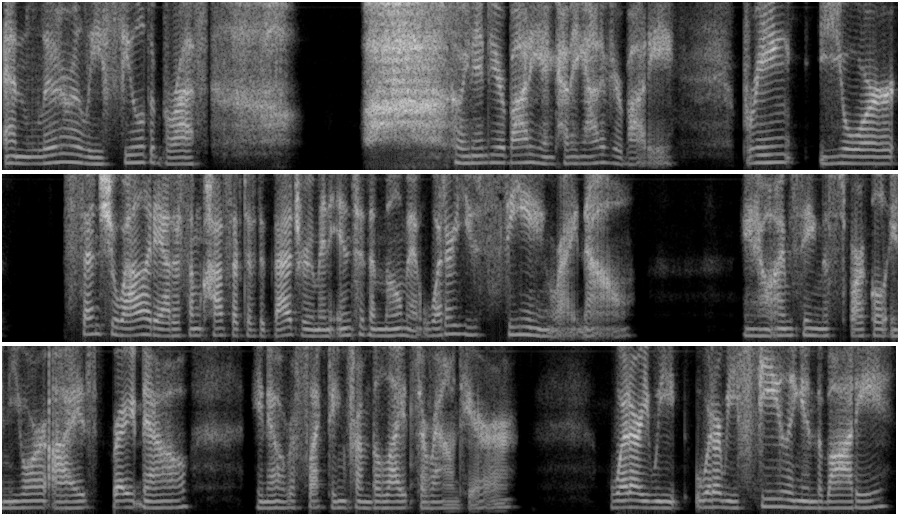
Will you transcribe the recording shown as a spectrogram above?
and literally feel the breath going into your body and coming out of your body. Bring your sensuality out of some concept of the bedroom and into the moment. What are you seeing right now? You know, I'm seeing the sparkle in your eyes right now you know, reflecting from the lights around here. What are we what are we feeling in the body?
